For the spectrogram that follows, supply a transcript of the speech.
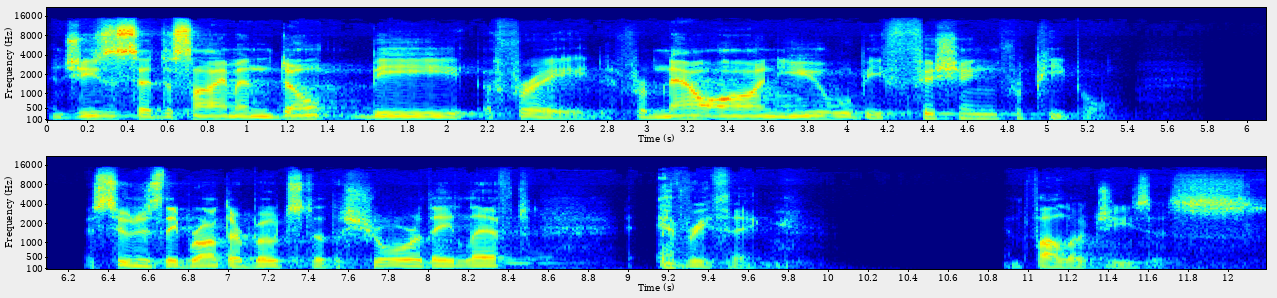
And Jesus said to Simon, Don't be afraid. From now on, you will be fishing for people. As soon as they brought their boats to the shore, they left everything and followed Jesus.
